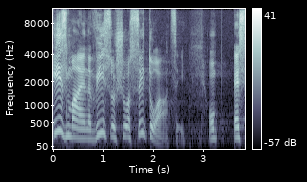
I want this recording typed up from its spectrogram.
izmaina visu šo situāciju. Un es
